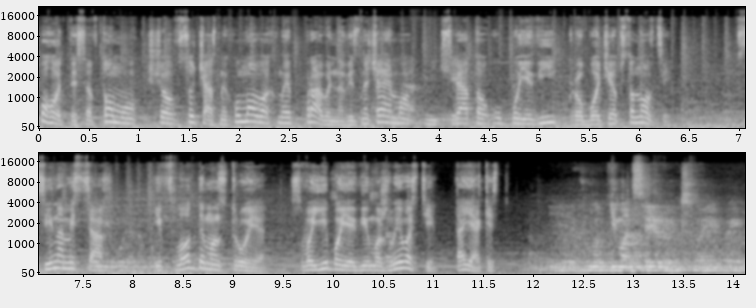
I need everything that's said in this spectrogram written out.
погодьтеся в тому, що в сучасних умовах ми правильно відзначаємо свято у бойовій робочій обстановці. Всі на місцях, і флот демонструє свої бойові можливості та якість. и флот демонструє свої бойові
